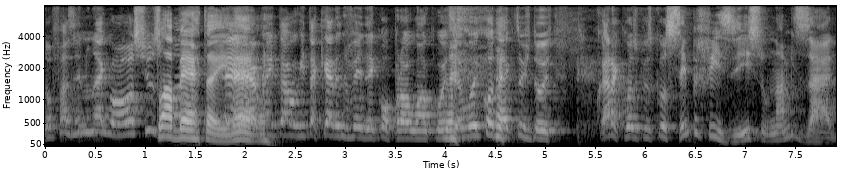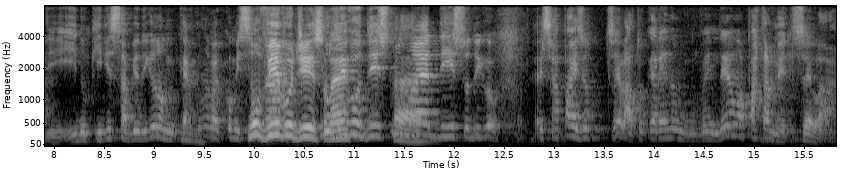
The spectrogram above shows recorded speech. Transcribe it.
Tô fazendo negócios. Tô aberto aí, é, né? Alguém tá, alguém tá querendo vender, comprar alguma coisa, eu vou e conecto os dois. Cara, coisa, coisa que eu sempre fiz isso na amizade e não queria saber. Eu digo, não, não quero não comissão. Não vivo disso, não né? Não vivo disso, não é, é disso. Eu digo, eu disse, rapaz, eu sei lá, tô querendo vender um apartamento, sei lá.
